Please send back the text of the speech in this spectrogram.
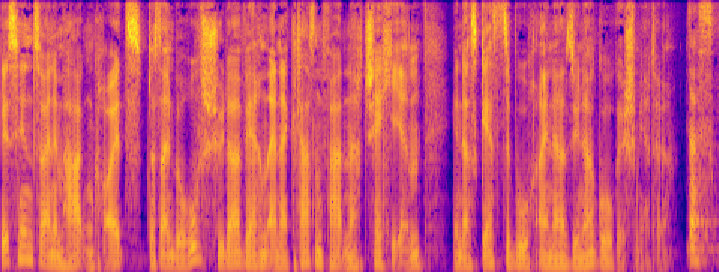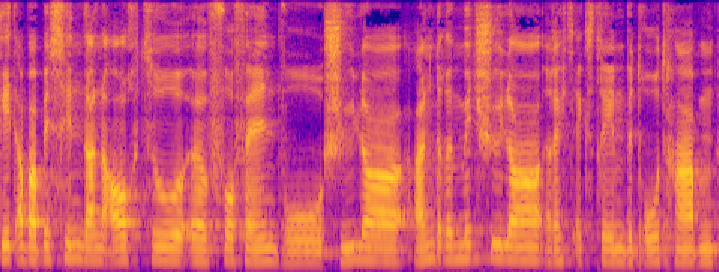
bis hin zu einem Hakenkreuz, das ein Berufsschüler während einer Klassenfahrt nach Tschechien in das Gästebuch einer Synagoge schmierte. Das geht aber bis hin dann auch zu äh, Vorfällen, wo Schüler andere Mitschüler rechtsextrem bedroht haben.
